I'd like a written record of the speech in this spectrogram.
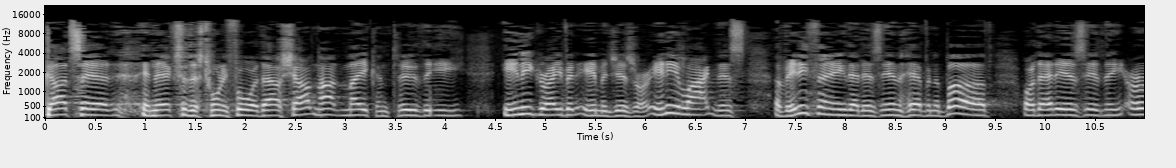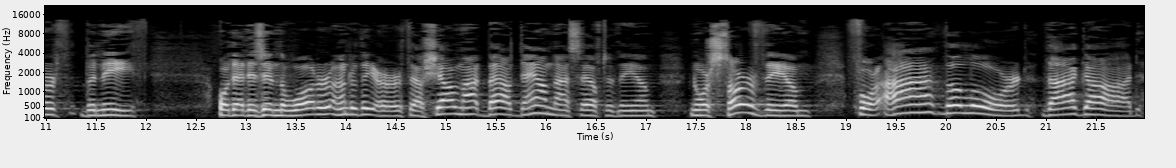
God said in Exodus 24, Thou shalt not make unto thee any graven images or any likeness of anything that is in heaven above or that is in the earth beneath or that is in the water under the earth. Thou shalt not bow down thyself to them, nor serve them, for I, the Lord thy God,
